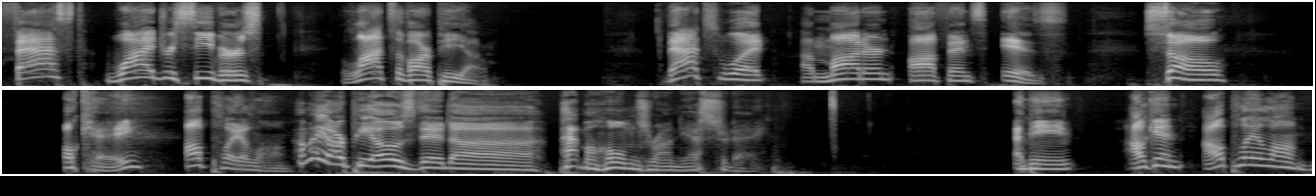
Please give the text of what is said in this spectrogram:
fast wide receivers, lots of RPO. That's what a modern offense is. So, okay, I'll play along. How many RPOs did uh, Pat Mahomes run yesterday? I mean, again, I'll play along.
